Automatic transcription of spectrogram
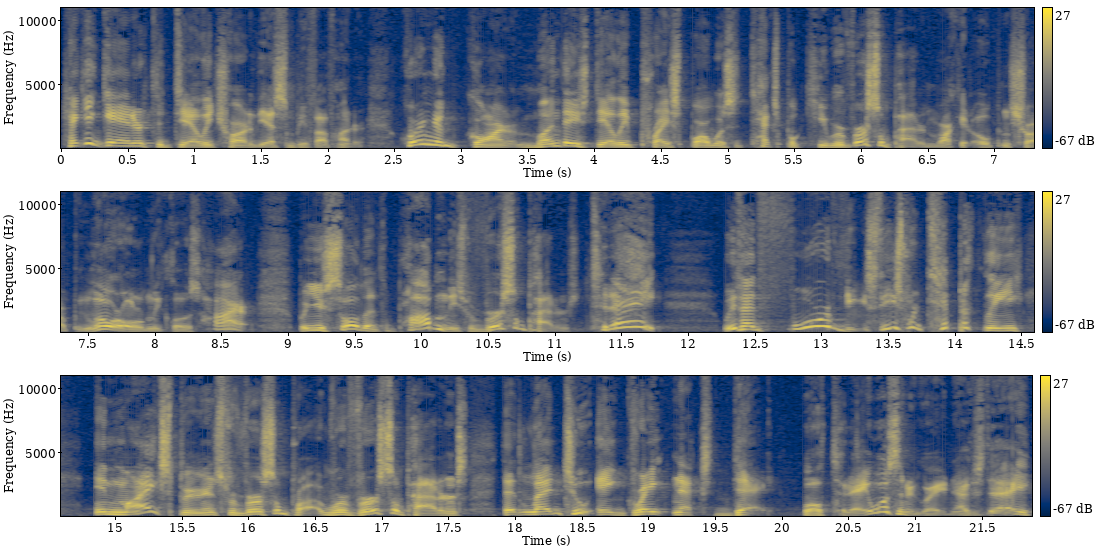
Take a gander at the daily chart of the S&P 500. According to Garner, Monday's daily price bar was a textbook key reversal pattern. Market opened sharply lower, only closed higher. But you saw that the problem these reversal patterns today. We've had four of these. These were typically in my experience, reversal, reversal patterns that led to a great next day. Well, today wasn't a great next day.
